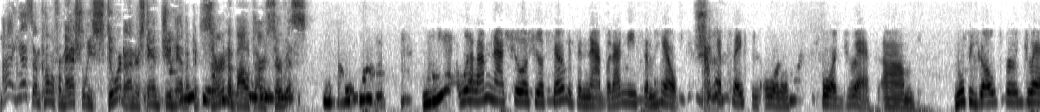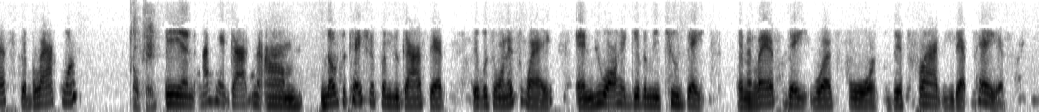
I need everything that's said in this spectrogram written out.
Hi, yes, I'm calling from Ashley Stewart. I understand that you have a concern about our service. Yeah, well, I'm not sure if your service or not, but I need some help. I had placed an order for a dress, um, Whoopi Goldberg dress, the black one, Okay. and I had gotten um notification from you guys that it was on its way, and you all had given me two dates, and the last date was for this Friday that passed.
